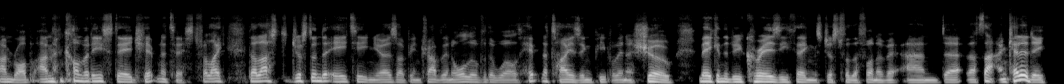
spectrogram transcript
I'm Rob. I'm a comedy stage hypnotist. For like the last just under 18 years, I've been traveling all over the world, hypnotizing people in a show, making them do crazy things just for the fun of it. And uh, that's that. And Kennedy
